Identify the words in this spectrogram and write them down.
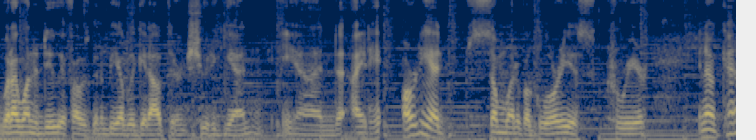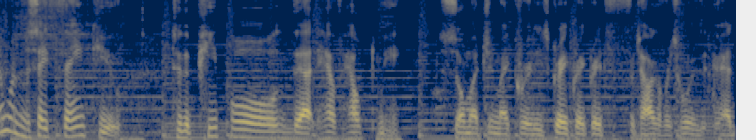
what I wanted to do if I was going to be able to get out there and shoot again. And I had already had somewhat of a glorious career. And I kind of wanted to say thank you to the people that have helped me so much in my career, these great, great, great photographers who had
